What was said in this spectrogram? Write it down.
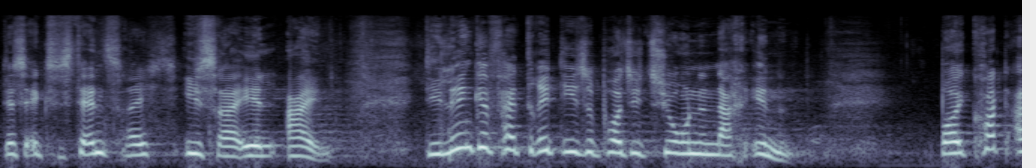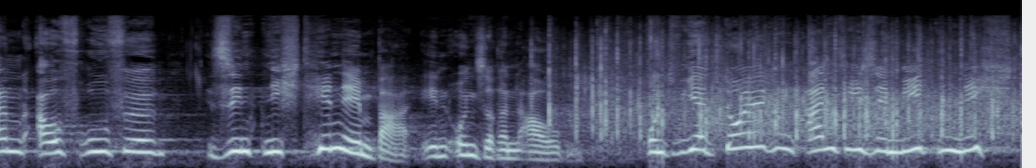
des Existenzrechts Israel ein. Die Linke vertritt diese Positionen nach innen. Boykottaufrufe sind nicht hinnehmbar in unseren Augen. Und wir dulden Antisemiten nicht.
